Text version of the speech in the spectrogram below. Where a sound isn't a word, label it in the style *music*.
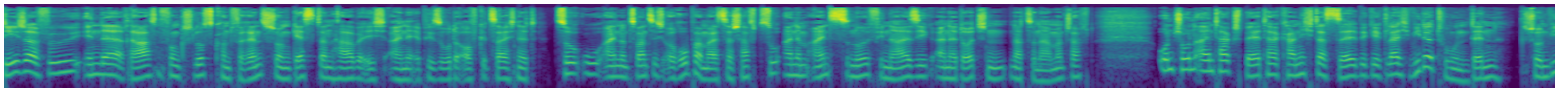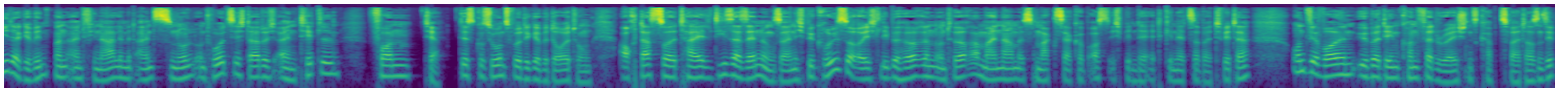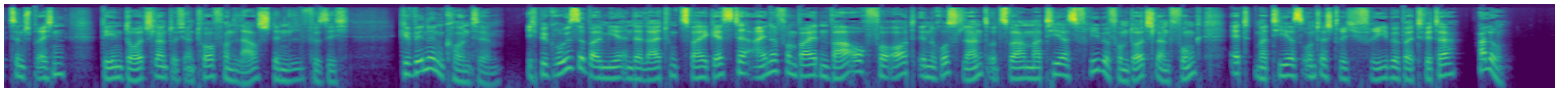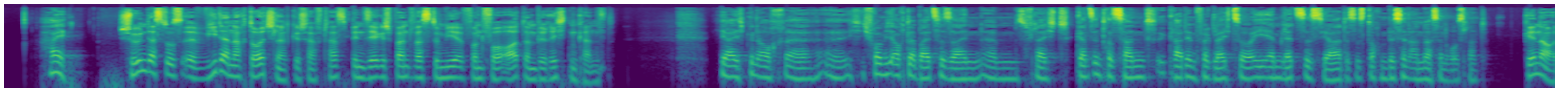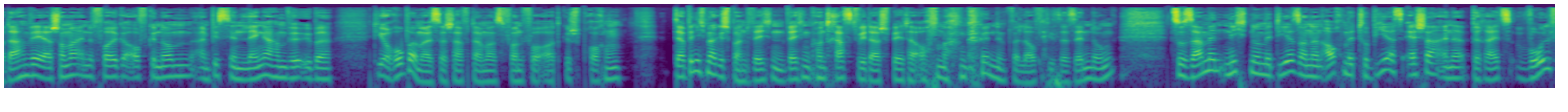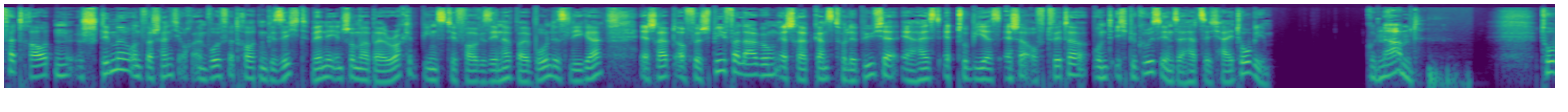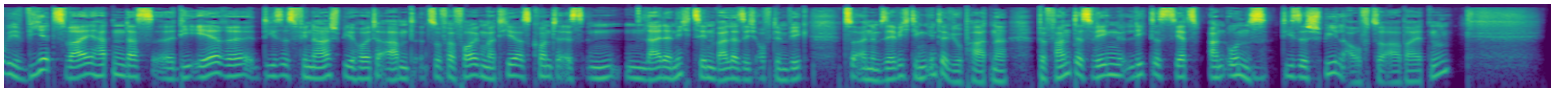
Déjà-vu in der Rasenfunk-Schlusskonferenz. Schon gestern habe ich eine Episode aufgezeichnet zur U21-Europameisterschaft zu einem 1 zu 0 Finalsieg einer deutschen Nationalmannschaft. Und schon einen Tag später kann ich dasselbige gleich wieder tun, denn schon wieder gewinnt man ein Finale mit 1 zu 0 und holt sich dadurch einen Titel von, tja, diskussionswürdiger Bedeutung. Auch das soll Teil dieser Sendung sein. Ich begrüße euch, liebe Hörerinnen und Hörer. Mein Name ist Max Jakob Ost. Ich bin der Edgenetzer bei Twitter. Und wir wollen über den Confederations Cup 2017 sprechen, den Deutschland durch ein Tor von Lars Stindl für sich gewinnen konnte. Ich begrüße bei mir in der Leitung zwei Gäste. Einer von beiden war auch vor Ort in Russland und zwar Matthias Friebe vom Deutschlandfunk, at Matthias-Friebe bei Twitter. Hallo. Hi. Schön, dass du es äh, wieder nach Deutschland geschafft hast. Bin sehr gespannt, was du mir von vor Ort dann berichten kannst. Ja, ich bin auch, äh, ich, ich freue mich auch dabei zu sein. Ähm, ist vielleicht ganz interessant, gerade im Vergleich zur EM letztes Jahr. Das ist doch ein bisschen anders in Russland. Genau, da haben wir ja schon mal eine Folge aufgenommen. Ein bisschen länger haben wir über die Europameisterschaft damals von vor Ort gesprochen. Da bin ich mal gespannt, welchen, welchen Kontrast wir da später auch *laughs* machen können im Verlauf dieser Sendung. Zusammen nicht nur mit dir, sondern auch mit Tobias Escher, einer bereits wohlvertrauten Stimme und wahrscheinlich auch einem wohlvertrauten Gesicht, wenn ihr ihn schon mal bei Rocket Beans TV gesehen habt, bei Bundesliga. Er schreibt auch für Spielverlagerung, er schreibt ganz tolle Bücher. Er heißt Tobias Escher auf Twitter und ich begrüße ihn sehr herzlich. Hi Tobi. Guten Abend. Tobi, wir zwei hatten das äh, die Ehre, dieses Finalspiel heute Abend zu verfolgen. Matthias konnte es leider nicht sehen, weil er sich auf dem Weg zu einem sehr wichtigen Interviewpartner befand. Deswegen liegt es jetzt an uns, dieses Spiel aufzuarbeiten.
